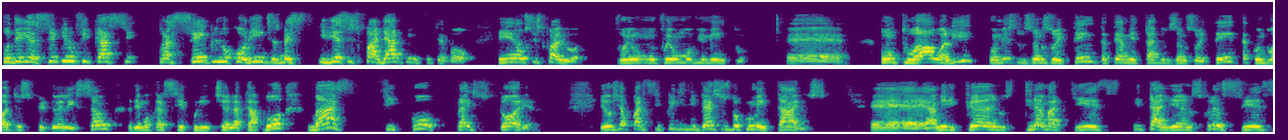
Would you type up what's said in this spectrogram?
poderia ser que não ficasse para sempre no Corinthians, mas iria se espalhar pelo futebol. E não se espalhou. Foi um, foi um movimento é, pontual ali, começo dos anos 80 até a metade dos anos 80, quando o Adilson perdeu a eleição, a democracia corintiana acabou, mas ficou para a história. Eu já participei de diversos documentários é, americanos, dinamarqueses, italianos, franceses,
